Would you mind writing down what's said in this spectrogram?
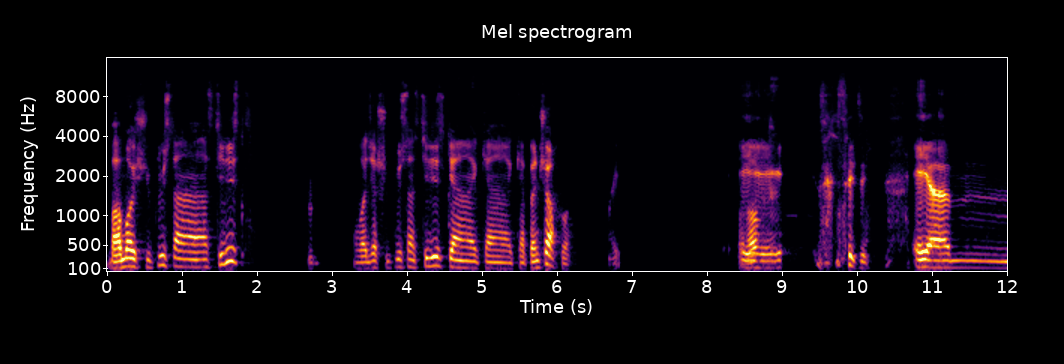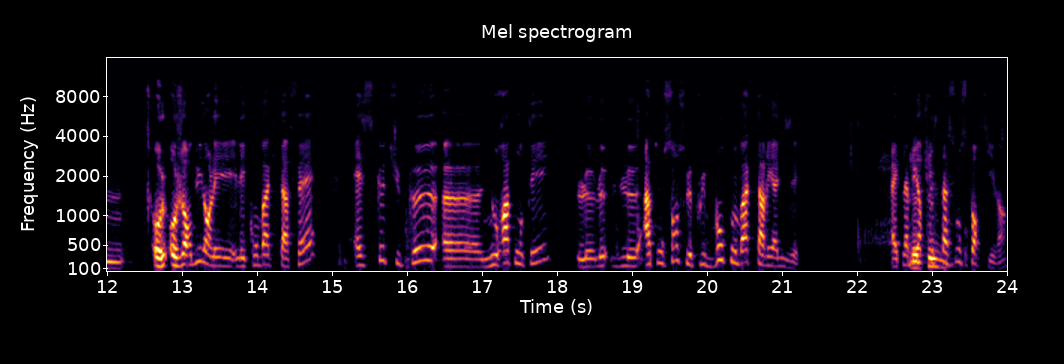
Bah, moi, je suis plus un, styliste. On va dire, je suis plus un styliste qu'un qu'un puncher, quoi. Oui. Et, et euh, aujourd'hui, dans les, les, combats que tu as faits, est-ce que tu peux euh, nous raconter, le, le, à ton sens, le plus beau combat que tu as réalisé? Avec la meilleure prestation sportive. Hein.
